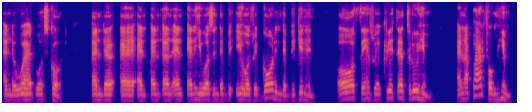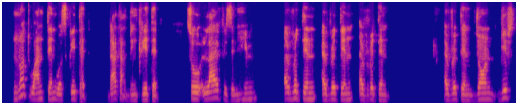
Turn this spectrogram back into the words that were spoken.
and the Word was God, and the uh, and, and and and and he was in the he was with God in the beginning. All things were created through him, and apart from him, not one thing was created that has been created. So life is in him. Everything, everything, everything, everything. John gives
